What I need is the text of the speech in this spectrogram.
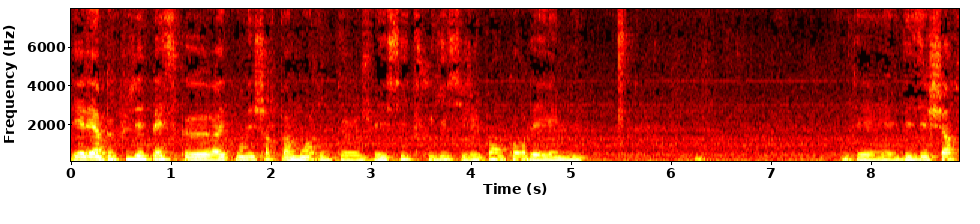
Et elle est un peu plus épaisse qu'avec mon écharpe à moi. Donc euh, je vais essayer de fouiller si j'ai pas encore des, des, écharpes.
